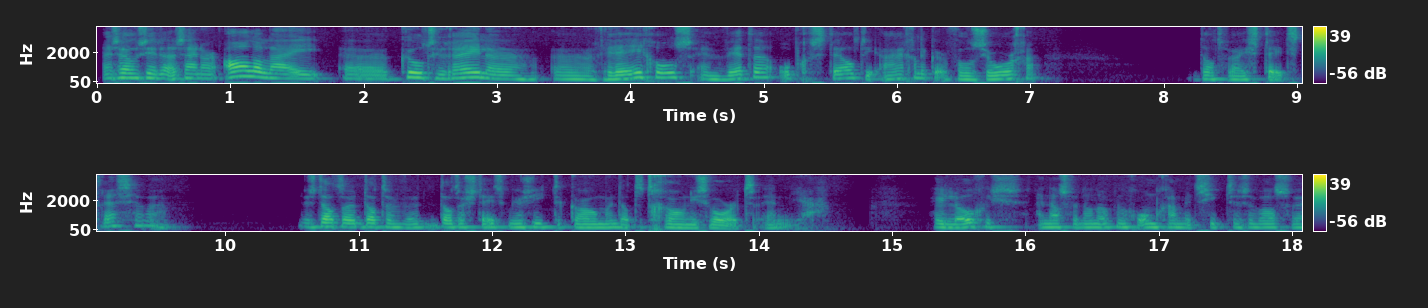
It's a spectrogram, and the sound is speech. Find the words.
En zo zijn er allerlei eh, culturele eh, regels en wetten opgesteld die eigenlijk ervoor zorgen dat wij steeds stress hebben. Dus dat er, dat, er, dat er steeds meer ziekten komen, dat het chronisch wordt. En ja, heel logisch. En als we dan ook nog omgaan met ziekten zoals we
